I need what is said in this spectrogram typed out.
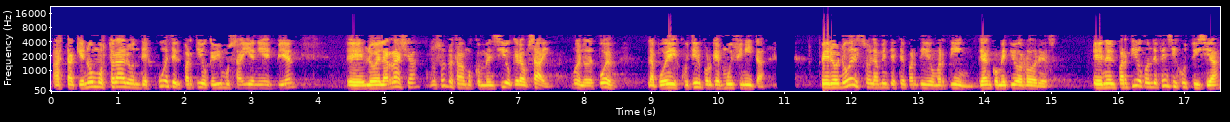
hasta que no mostraron después del partido que vimos ahí en ESPN, eh, lo de la raya, nosotros estábamos convencidos que era offside. Bueno, después la podés discutir porque es muy finita. Pero no es solamente este partido, Martín, que han cometido errores. En el partido con Defensa y Justicia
